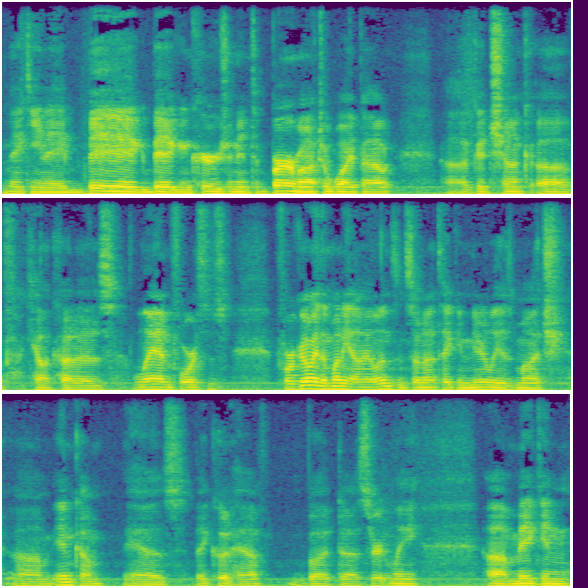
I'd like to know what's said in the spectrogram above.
making a big, big incursion into Burma to wipe out uh, a good chunk of Calcutta's land forces, foregoing the Money Islands and so not taking nearly as much um, income as they could have, but uh, certainly uh, making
